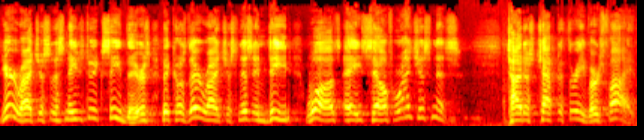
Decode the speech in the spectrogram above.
Your righteousness needs to exceed theirs because their righteousness indeed was a self righteousness. Titus chapter 3, verse 5.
